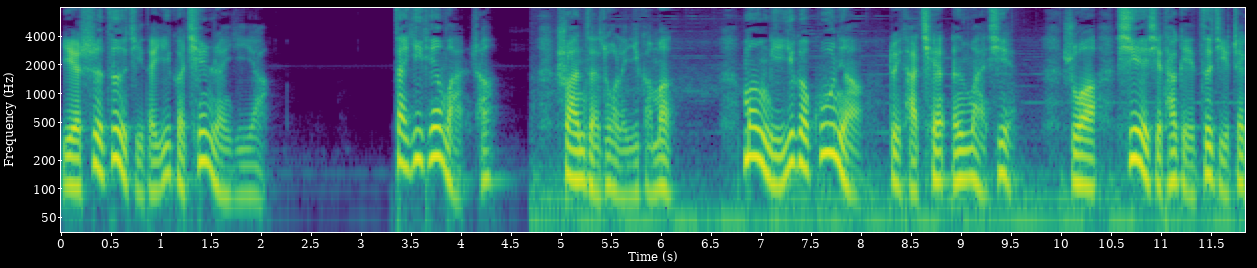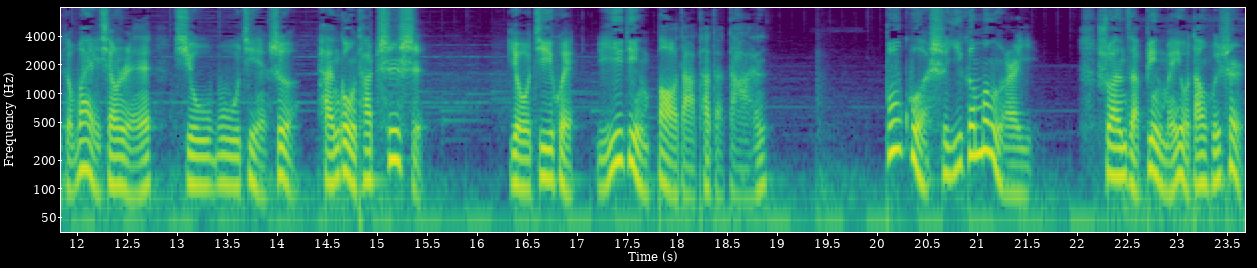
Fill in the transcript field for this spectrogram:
也是自己的一个亲人一样。在一天晚上，栓子做了一个梦，梦里一个姑娘对他千恩万谢，说谢谢他给自己这个外乡人修屋建设，还供他吃食，有机会一定报答他的大恩。不过是一个梦而已，栓子并没有当回事儿。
